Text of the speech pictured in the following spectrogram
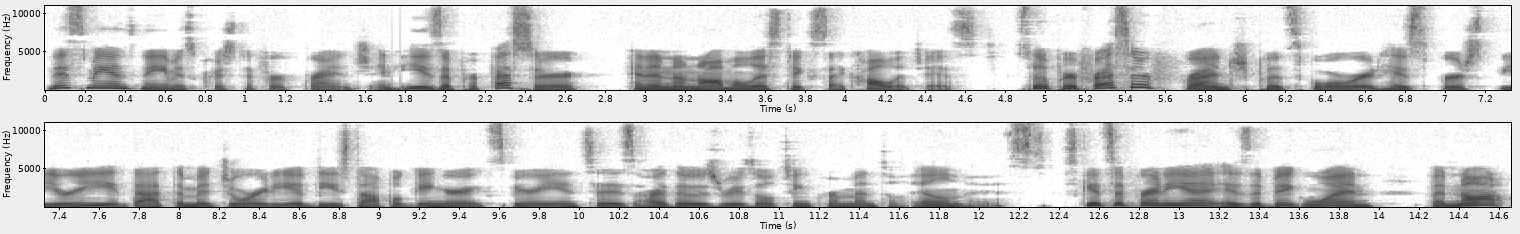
This man's name is Christopher French, and he is a professor and an anomalistic psychologist. So Professor French puts forward his first theory that the majority of these doppelganger experiences are those resulting from mental illness. Schizophrenia is a big one, but not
